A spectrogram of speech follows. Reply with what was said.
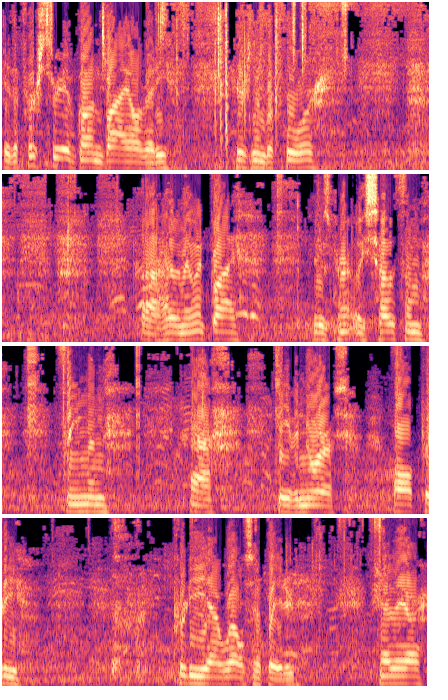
Okay, the first three have gone by already. Here's number four. Uh, when they went by, it was apparently Southam, Freeman, uh, David Norris, all pretty, pretty uh, well separated. There they are.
